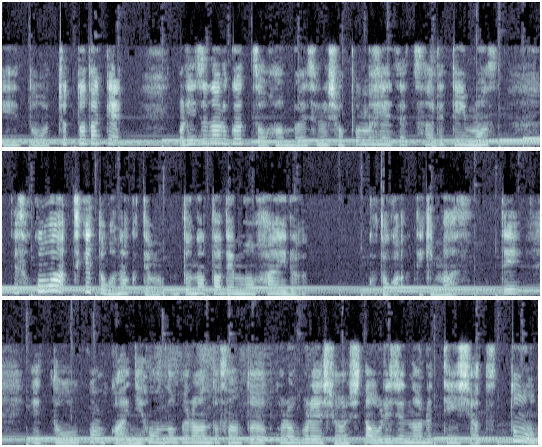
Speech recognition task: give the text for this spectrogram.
えっ、ー、と、ちょっとだけオリジナルグッズを販売するショップも併設されています。で、そこはチケットがなくても、どなたでも入ることができます。で、えっと、今回日本のブランドさんとコラボレーションしたオリジナル T シャツと、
